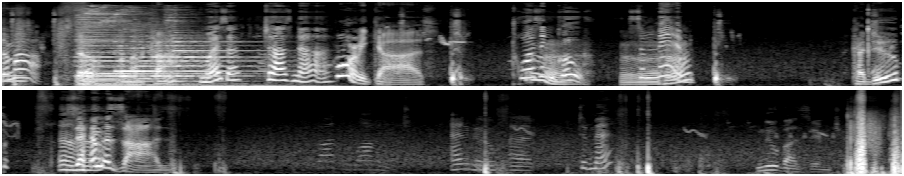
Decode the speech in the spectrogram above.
sporting, Sama. Sto. Malaka. Mweza. Chasna. Morikas. Twazin Hmm. Go. Uh-huh. Samib. Kadoob. Uh-huh. Zamazaz. Angu, uh, Nuba Zimju.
